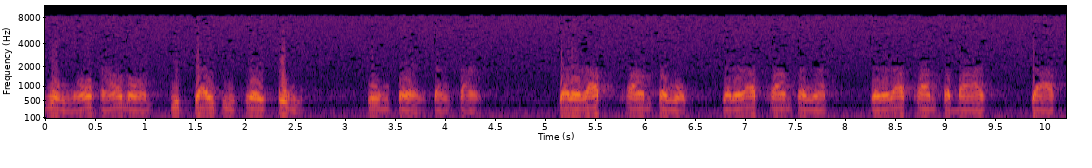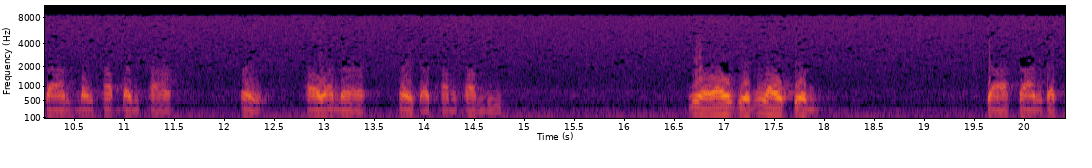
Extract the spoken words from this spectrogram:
ง่วงเหงาหานอน จิตใจที่เคยฟุ้งปรุงแต่งต่างๆ จะได้รับความสงบจะได้รับความสงัดจะได้รับความสบายจากการบังคับบัญชาให้ภาวนาให้กระทำความดีเมื่อเราเห็นเราเป็นจากการกระท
